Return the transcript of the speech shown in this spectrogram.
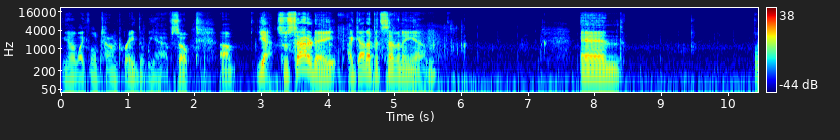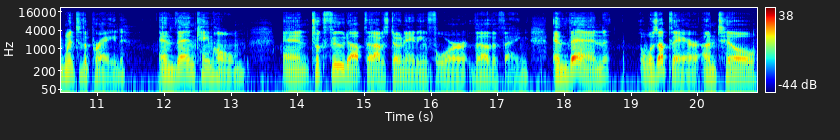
you know like little town parade that we have. So um, yeah, so Saturday I got up at seven a.m. and went to the parade, and then came home and took food up that I was donating for the other thing, and then was up there until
